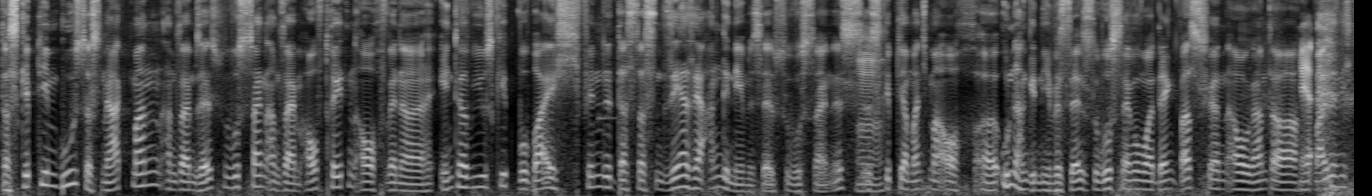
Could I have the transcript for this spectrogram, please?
Das gibt ihm Boost, das merkt man an seinem Selbstbewusstsein, an seinem Auftreten, auch wenn er Interviews gibt, wobei ich finde, dass das ein sehr, sehr angenehmes Selbstbewusstsein ist. Mhm. Es gibt ja manchmal auch äh, unangenehmes Selbstbewusstsein, wo man denkt, was für ein arroganter, ja. weiß ich nicht,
